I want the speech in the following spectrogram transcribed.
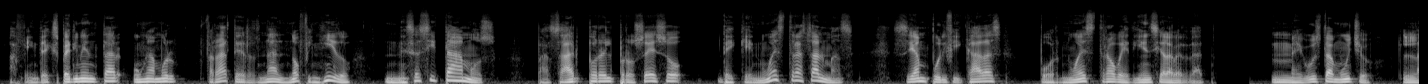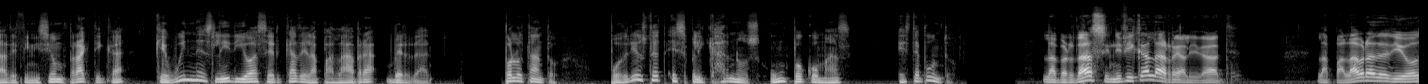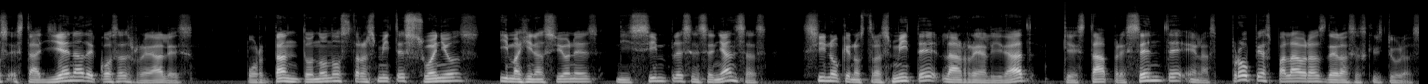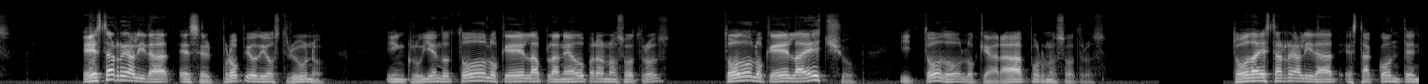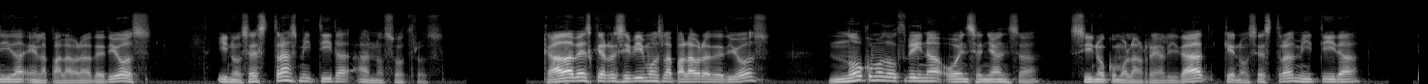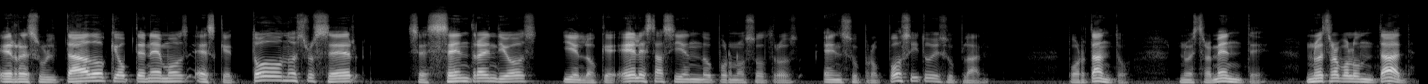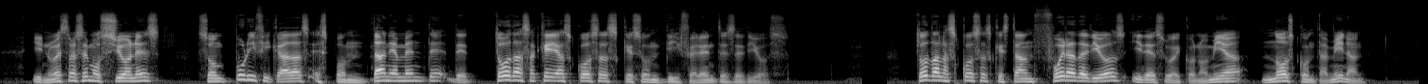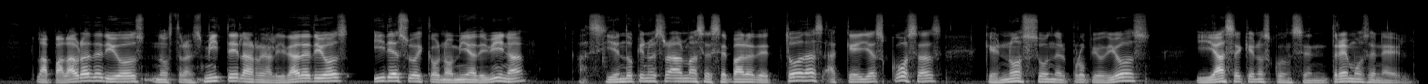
A fin de experimentar un amor fraternal no fingido, necesitamos pasar por el proceso de que nuestras almas sean purificadas por nuestra obediencia a la verdad. Me gusta mucho la definición práctica que Witness Lee dio acerca de la palabra verdad. Por lo tanto, ¿podría usted explicarnos un poco más este punto? La verdad significa la realidad. La palabra de Dios está llena de cosas reales. Por tanto, no nos transmite sueños, imaginaciones ni simples enseñanzas, sino que nos transmite la realidad que está presente en las propias palabras de las Escrituras. Esta realidad es el propio Dios triuno, incluyendo todo lo que Él ha planeado para nosotros, todo lo que Él ha hecho y todo lo que hará por nosotros. Toda esta realidad está contenida en la palabra de Dios y nos es transmitida a nosotros. Cada vez que recibimos la palabra de Dios, no como doctrina o enseñanza, sino como la realidad que nos es transmitida, el resultado que obtenemos es que todo nuestro ser se centra en Dios y en lo que Él está haciendo por nosotros en su propósito y su plan. Por tanto, nuestra mente, nuestra voluntad y nuestras emociones son purificadas espontáneamente de todas aquellas cosas que son diferentes de Dios. Todas las cosas que están fuera de Dios y de su economía nos contaminan. La palabra de Dios nos transmite la realidad de Dios y de su economía divina, haciendo que nuestra alma se separe de todas aquellas cosas que no son el propio Dios y hace que nos concentremos en Él.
